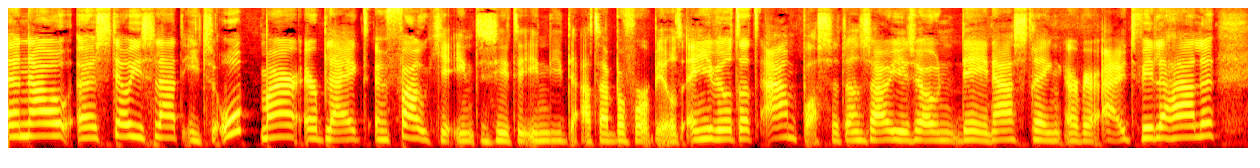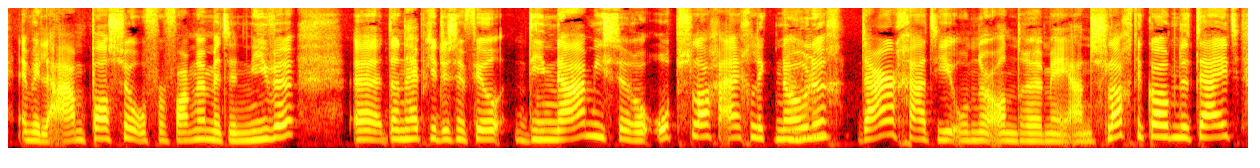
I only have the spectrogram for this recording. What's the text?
Uh, nou, uh, stel je slaat iets op, maar er blijkt een foutje in te zitten in die data bijvoorbeeld. En je wilt dat aanpassen. Dan zou je zo'n DNA-streng er weer uit willen halen en willen aanpassen of vervangen met een nieuwe. Uh, dan heb je dus een veel dynamischere opslag eigenlijk nodig. Mm -hmm. Daar gaat hij onder andere mee aan de slag de komende tijd.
